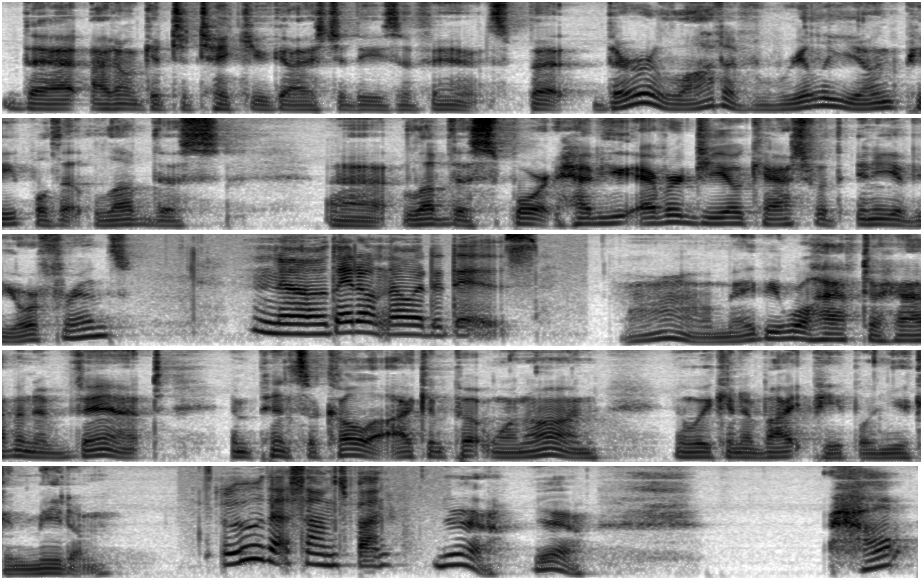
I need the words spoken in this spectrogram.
that I don't get to take you guys to these events. But there are a lot of really young people that love this, uh, love this sport. Have you ever geocached with any of your friends? No, they don't know what it is. Oh, maybe we'll have to have an event in Pensacola. I can put one on, and we can invite people, and you can meet them. Ooh, that sounds fun. Yeah, yeah. How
